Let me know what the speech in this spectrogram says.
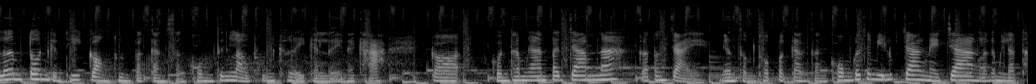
เริ่มต้นกันที่กองทุนประกันสังคม ซึ่งเราคุ้นเคยกันเลยนะคะ ก็คนทำงานประจำนะ ก็ต้องจ่ายเงินสมทบประกันสังคม ก็จะมีลูกจ้างนายจ้าง แล้วก็มีรัฐ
